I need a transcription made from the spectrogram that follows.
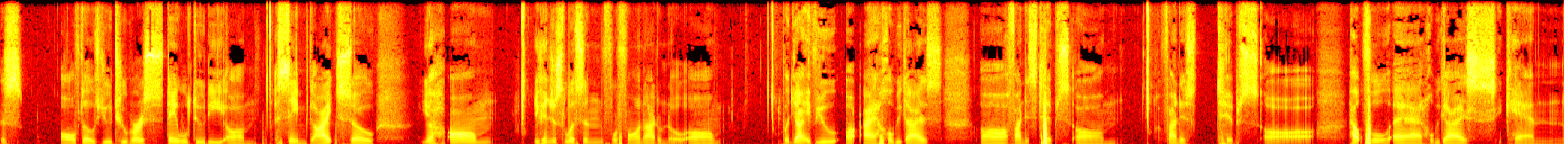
just all of those YouTubers they will do the um same guide. So yeah, um, you can just listen for fun. I don't know, um, but yeah, if you uh, I hope you guys uh find these tips um find these tips uh, helpful and hope you guys can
